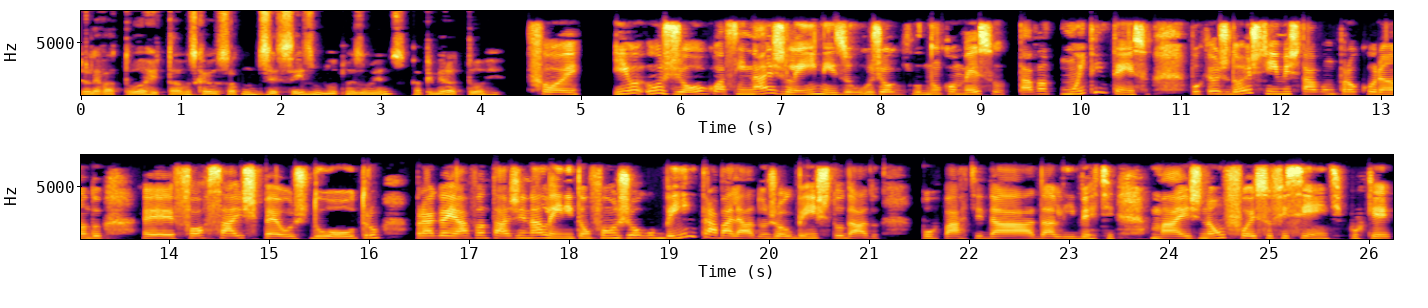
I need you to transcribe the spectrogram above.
já leva a torre e tal, mas caiu só com 16 minutos mais ou menos. A primeira torre. Foi. E o, o jogo, assim, nas lanes, o, o, jogo no começo estava muito intenso, porque os dois times estavam procurando é, forçar spells do outro para ganhar vantagem na lane. Então foi um jogo bem trabalhado, um jogo bem estudado, por parte da, da Liberty, mas não foi suficiente, porque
